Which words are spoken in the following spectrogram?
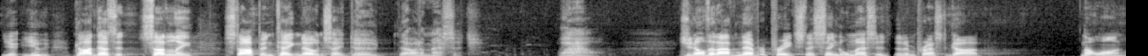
You, you, God doesn't suddenly stop and take note and say, dude, that was a message. Wow. Do you know that I've never preached a single message that impressed God? Not one.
